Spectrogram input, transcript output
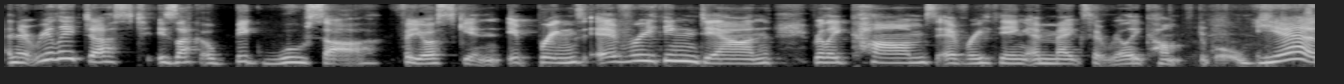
and it really just is like a big woosa for your skin. It brings everything down, really calms everything, and makes it really comfortable. Yeah,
